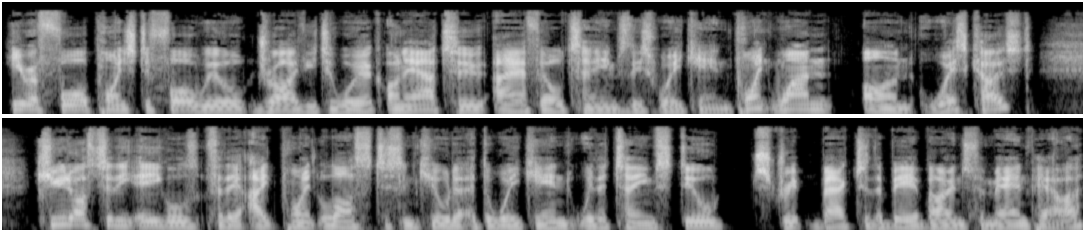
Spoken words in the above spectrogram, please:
here are four points to four wheel drive you to work on our two AFL teams this weekend. Point one on West Coast. Kudos to the Eagles for their eight point loss to St Kilda at the weekend, with a team still stripped back to the bare bones for manpower.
